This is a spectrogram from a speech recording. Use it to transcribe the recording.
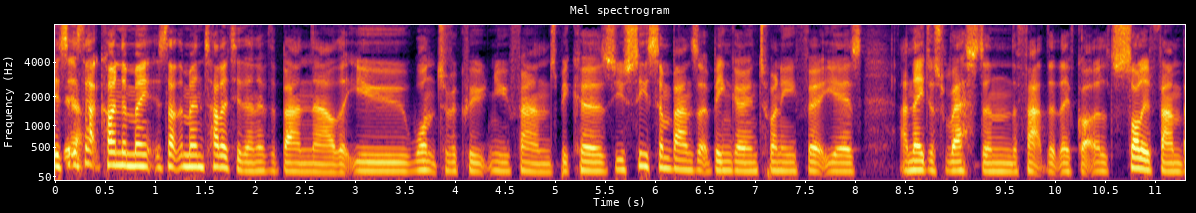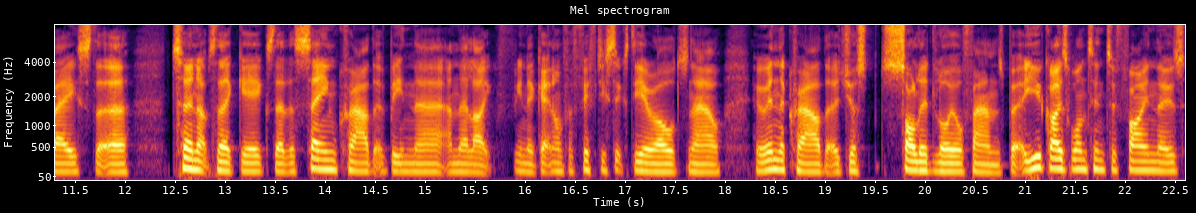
is yeah. is that kind of is that the mentality then of the band now that you want to recruit new fans? Because you see some bands that have been going 20 30 years and they just rest on the fact that they've got a solid fan base that are turn up to their gigs they're the same crowd that have been there and they're like you know getting on for 50 60 year olds now who are in the crowd that are just solid loyal fans but are you guys wanting to find those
